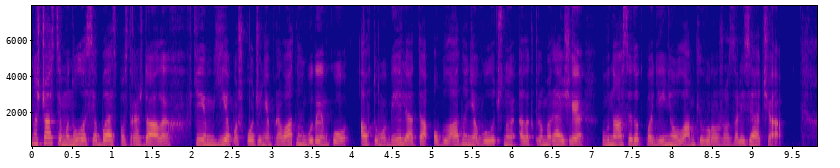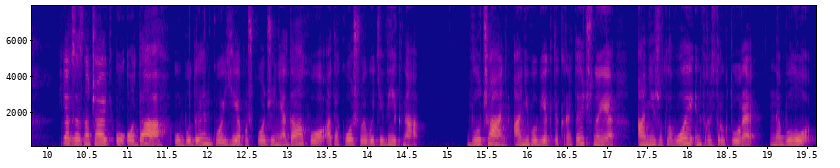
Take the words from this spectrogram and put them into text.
На щастя, минулося без постраждалих. Втім, є пошкодження приватного будинку, автомобіля та обладнання вуличної електромережі внаслідок падіння уламків ворожого залізяча. Як зазначають у ОДА, у будинку є пошкодження даху, а також вибиті вікна. Влучань ані в об'єкти критичної, ані житлової інфраструктури не було.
